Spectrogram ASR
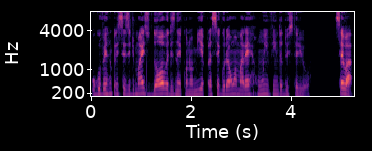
o governo precise de mais dólares na economia para segurar uma maré ruim vinda do exterior. Sei lá,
